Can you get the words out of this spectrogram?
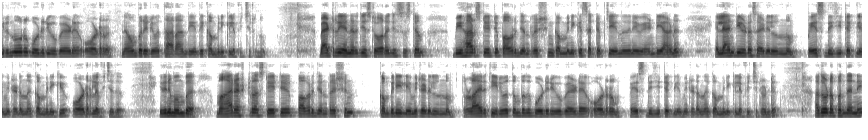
ഇരുന്നൂറ് കോടി രൂപയുടെ ഓർഡർ നവംബർ ഇരുപത്തി ആറാം തീയതി കമ്പനിക്ക് ലഭിച്ചിരുന്നു. Battery energy storage system Bihar state power generation കമ്പനിക്ക് സെറ്റപ്പ് ചെയ്യുന്നതിന് വേണ്ടിയാണ് ടിയുടെ സൈഡിൽ നിന്നും പേസ് ഡിജിടെക് ലിമിറ്റഡ് എന്ന കമ്പനിക്ക് ഓർഡർ ലഭിച്ചത്. ഇതിനു മുമ്പ് മഹാരാഷ്ട്ര സ്റ്റേറ്റ് പവർ ജനറേഷൻ കമ്പനി ലിമിറ്റഡിൽ നിന്നും തൊള്ളായിരത്തി ഇരുപത്തൊമ്പത് കോടി രൂപയുടെ ഓർഡറും പേസ് ഡിജിറ്റെക് ലിമിറ്റഡ് എന്ന കമ്പനിക്ക് ലഭിച്ചിട്ടുണ്ട്. അതോടൊപ്പം തന്നെ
